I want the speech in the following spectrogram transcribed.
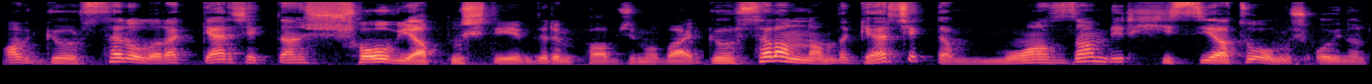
Abi görsel olarak gerçekten şov yapmış diyebilirim PUBG Mobile. Görsel anlamda gerçekten muazzam bir hissiyatı olmuş oyunun.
